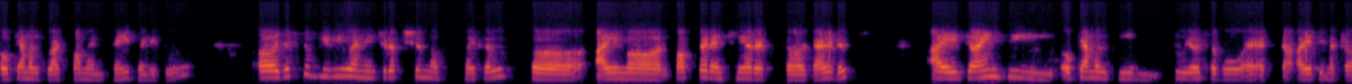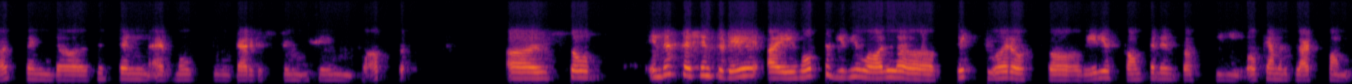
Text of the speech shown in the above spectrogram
OCaml platform in 2022. Uh, just to give you an introduction of myself, uh, I am a software engineer at uh, I joined the OCaml team two years ago at IIT Madras, and uh, since then I've moved to doing the same job. Uh, so in this session today, I hope to give you all a quick tour of uh, various components of the OCaml platform,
